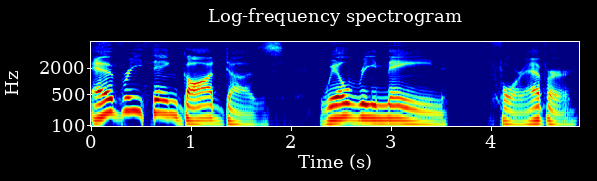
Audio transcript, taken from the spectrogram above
Everything God does will remain forever.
